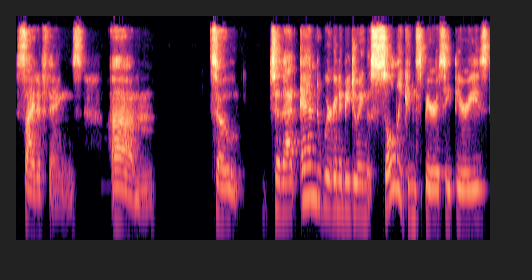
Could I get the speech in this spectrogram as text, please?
side of things. Um, so to that end, we're going to be doing solely conspiracy theories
